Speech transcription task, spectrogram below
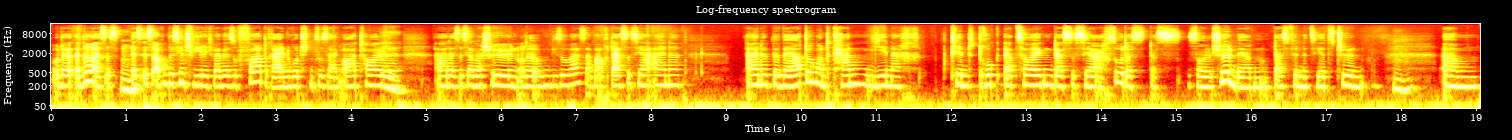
Oder äh, ne, es, ist, mhm. es ist auch ein bisschen schwierig, weil wir sofort reinrutschen zu sagen, oh toll, mhm. ah, das ist aber schön oder irgendwie sowas. Aber auch das ist ja eine, eine Bewertung und kann je nach Kind Druck erzeugen, dass es ja, ach so, das, das soll schön werden und das findet sie jetzt schön. Mhm. Ähm,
